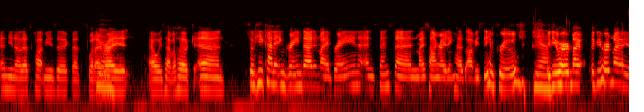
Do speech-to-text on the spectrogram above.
And, you know, that's pop music, that's what yeah. I write. I always have a hook. And so he kind of ingrained that in my brain and since then my songwriting has obviously improved yeah if you heard my if you heard my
